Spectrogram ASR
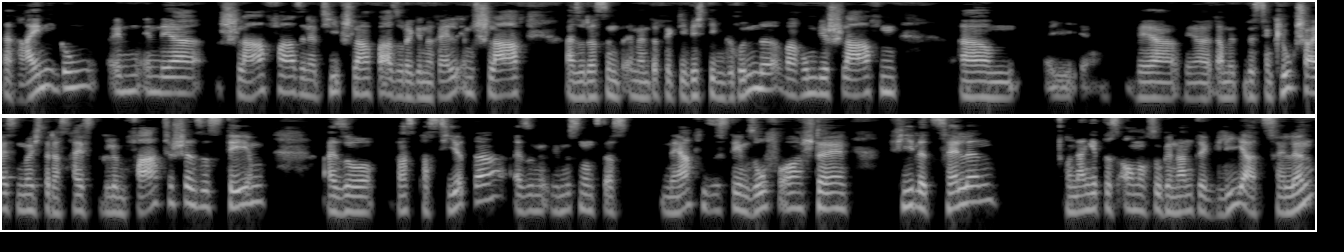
Reinigung in, in der Schlafphase, in der Tiefschlafphase oder generell im Schlaf also das sind im Endeffekt die wichtigen Gründe, warum wir schlafen. Ähm, wer, wer damit ein bisschen klugscheißen möchte, das heißt glymphatische System. Also was passiert da? Also wir müssen uns das Nervensystem so vorstellen, viele Zellen und dann gibt es auch noch sogenannte Gliazellen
